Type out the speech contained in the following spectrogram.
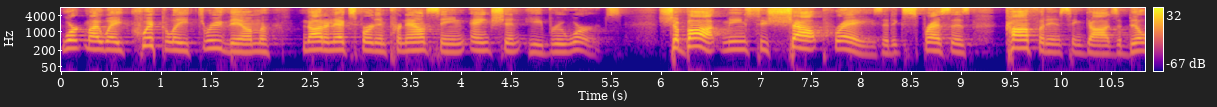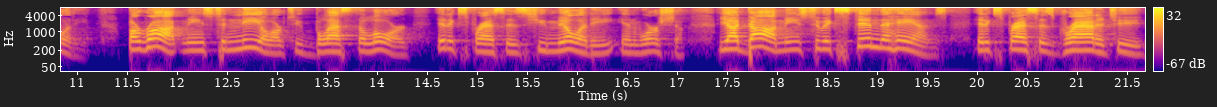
work my way quickly through them, not an expert in pronouncing ancient Hebrew words. Shabach means to shout praise. It expresses confidence in God's ability. Barak means to kneel or to bless the Lord. It expresses humility in worship. Yada means to extend the hands. It expresses gratitude,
